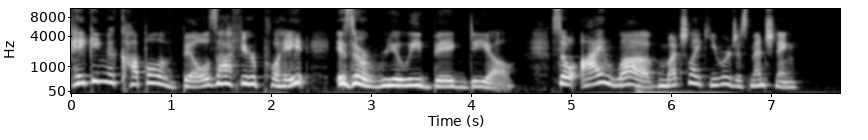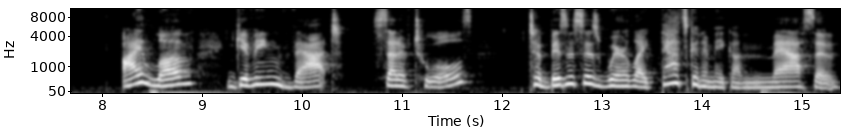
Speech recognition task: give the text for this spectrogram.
taking a couple of bills off your plate is a really big deal. So I love, much like you were just mentioning, I love giving that set of tools to businesses where, like, that's going to make a massive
